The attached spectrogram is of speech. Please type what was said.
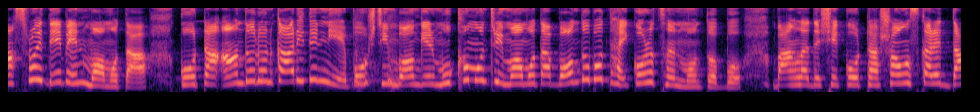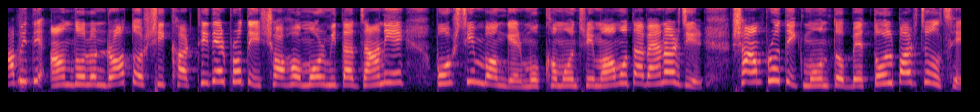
আশ্রয় দেবেন মমতা। কোটা আন্দোলনকারীদের নিয়ে পশ্চিমবঙ্গের মুখ্যমন্ত্রী মমতা বন্দ্যোপাধ্যায় করেছেন মন্তব্য। বাংলাদেশে কোটা সংস্কারের দাবিতে আন্দোলনরত শিক্ষার্থীদের প্রতি সহমর্মিতা জানিয়ে পশ্চিমবঙ্গের মুখ্যমন্ত্রী মমতা ব্যানার্জির সাম্প্রতিক মন্তব্যে তোলপাড় চলছে।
